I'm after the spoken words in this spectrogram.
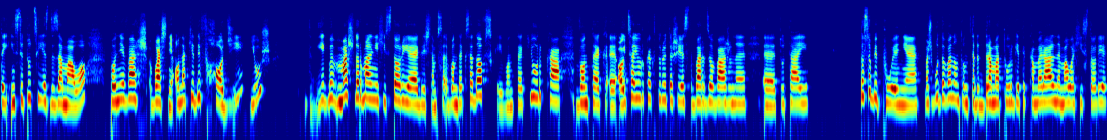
tej instytucji jest za mało, ponieważ właśnie ona, kiedy wchodzi już, jakby masz normalnie historię, gdzieś tam wątek Sadowskiej, wątek Jurka, wątek e, ojca Jurka, który też jest bardzo ważny e, tutaj. To sobie płynie, masz budowaną tą dr- dramaturgię, te kameralne, małe historie,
